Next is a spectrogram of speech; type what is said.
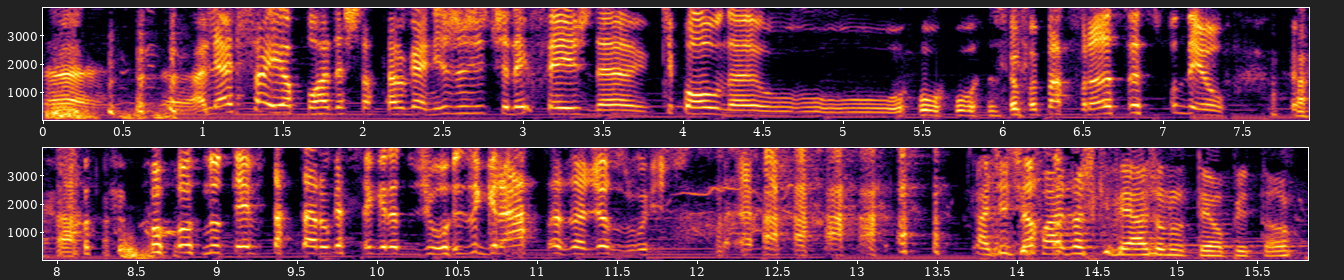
É, é. Aliás, saiu a porra das tartarugas ninja, a gente nem fez, né? Que bom, né? O, o- o- você foi pra França e se fudeu. Não teve tartaruga segredo de uso graças a Jesus. A gente faz as que viajam no tempo, então.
